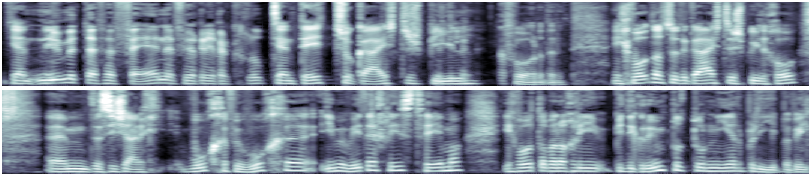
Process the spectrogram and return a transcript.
die haben nicht mehr dürfen für ihren Club. Sie haben dort schon Geisterspiel gefordert. Ich wollte noch zu den Geisterspiel kommen. Ähm, das ist eigentlich Woche für Woche immer wieder ein kleines Thema. Ich wollte aber noch ein bisschen bei den Grümpelturnier bleiben, weil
